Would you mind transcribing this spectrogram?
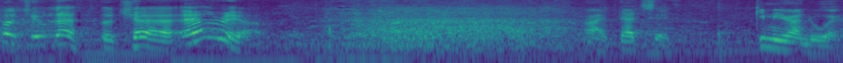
But you left the chair area. All right, that's it. Give me your underwear.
